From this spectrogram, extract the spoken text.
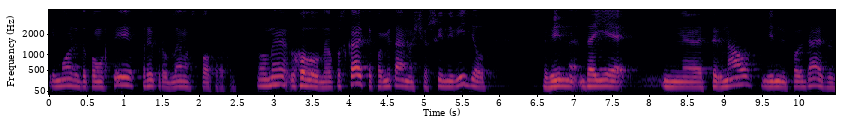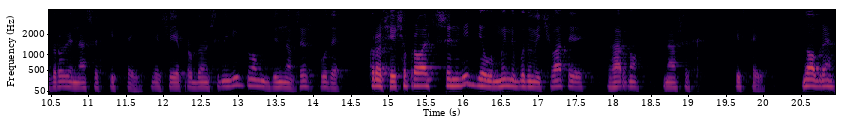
і може допомогти при проблемах з попереком. Головне, головне опускайте, пам'ятаємо, що шийний відділ він дає сигнал, він відповідає за здоров'я наших кістей. Якщо є проблеми з шийним відділом, він навже ж буде. Коротше, якщо провалиться шийний відділ, ми не будемо відчувати гарно наших кистей. Добре,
